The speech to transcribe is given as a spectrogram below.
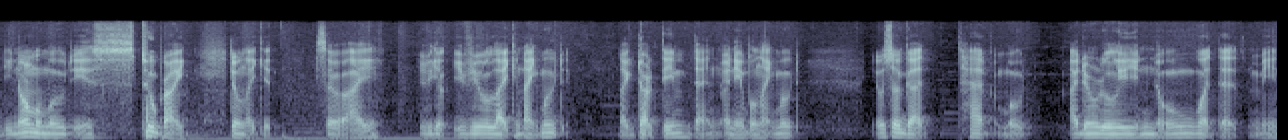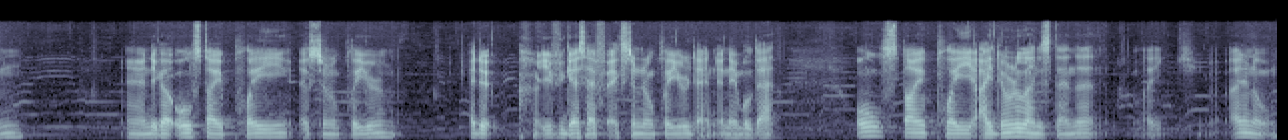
The normal mode is too bright. Don't like it. So I if you, get, if you like night mode like dark theme then enable night mode. You also got tab mode. I don't really know what that mean. And they got old style play external player. I do if you guys have external player then enable that old style play I don't really understand that like I don't know.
